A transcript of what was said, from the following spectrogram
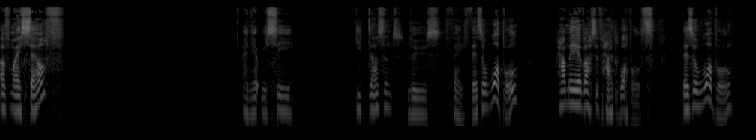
of myself? And yet we see he doesn't lose faith. There's a wobble. How many of us have had wobbles? There's a wobble,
